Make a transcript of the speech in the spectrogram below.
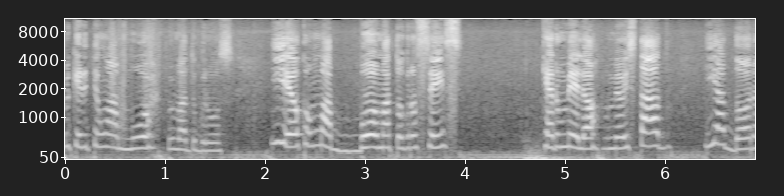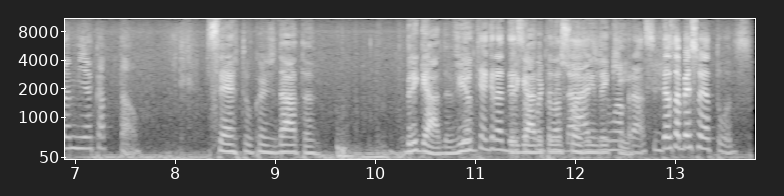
porque ele tem um amor por Mato Grosso. E eu, como uma boa matogrossense, quero o melhor para o meu estado e adoro a minha capital. Certo, candidata. Obrigada, viu? Eu que agradeço Obrigada pela sua vinda aqui. Um abraço. Deus abençoe a todos.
